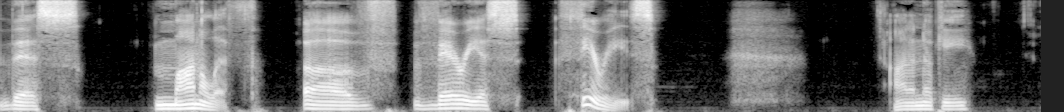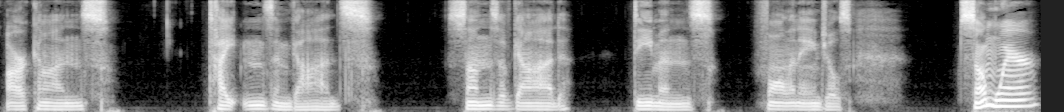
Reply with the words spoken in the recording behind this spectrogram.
this monolith of various theories Anunnaki, archons, titans and gods, sons of God, demons, fallen angels. Somewhere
